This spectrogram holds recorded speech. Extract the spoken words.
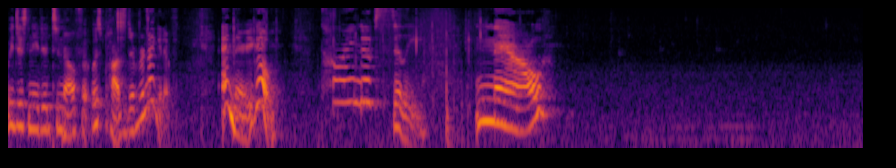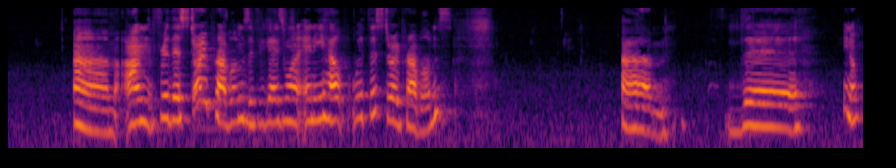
We just needed to know if it was positive or negative. And there you go. Kind of silly. Now, Um, on for the story problems, if you guys want any help with the story problems, um, the you know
